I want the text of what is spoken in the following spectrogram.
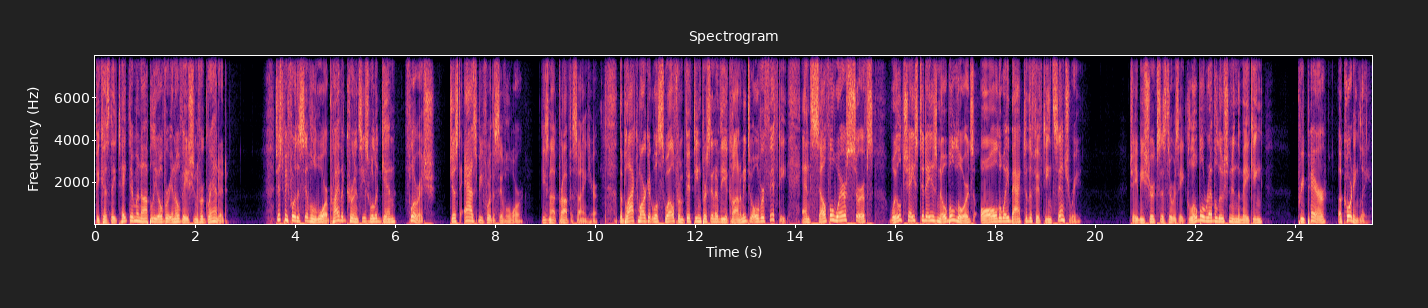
because they take their monopoly over innovation for granted. Just before the Civil War, private currencies will again flourish, just as before the Civil War. He's not prophesying here. The black market will swell from 15% of the economy to over 50, and self-aware serfs will chase today's noble lords all the way back to the 15th century. J.B. Shurk says there is a global revolution in the making. Prepare accordingly.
